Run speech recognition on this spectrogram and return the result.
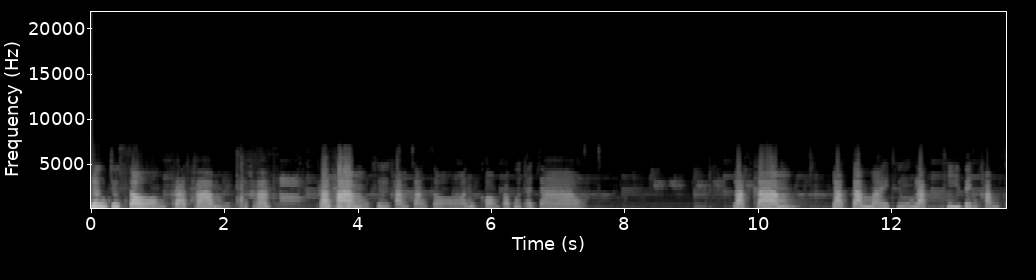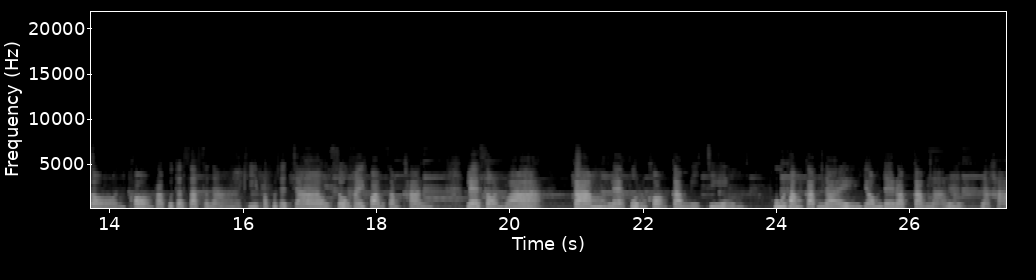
1.2 พระธรรมนะคะ พระธรรมคือคำสั่งสอนของพระพุทธเจ้า หลักกรรม หลักกรรมหมายถึงหลักที่เป็นคำสอนของพระพุทธศาสนาที่พระพุทธเจ้าทรงให้ความสำคัญ และสอนว่า กรรมและผลของกรรมมีจริง ผู้ทำกรรมใดย่อมได้รับกรรมนั้นนะคะ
